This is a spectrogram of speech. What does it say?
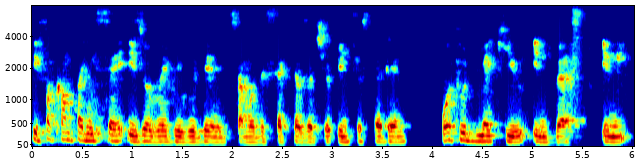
If a company, say, is already within some of the sectors that you're interested in, what would make you invest in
